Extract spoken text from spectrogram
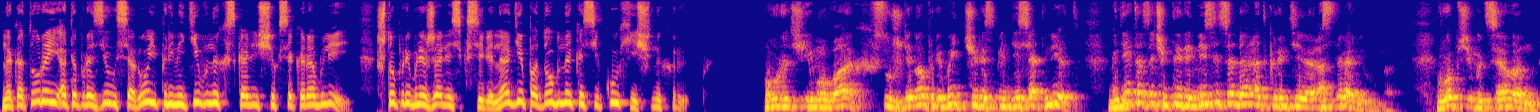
на которой отобразился рой примитивных скалящихся кораблей, что приближались к Серенаде подобно косяку хищных рыб. Урочьему Вак суждено прибыть через 50 лет, где-то за 4 месяца до открытия Астрариума. В общем и целом,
